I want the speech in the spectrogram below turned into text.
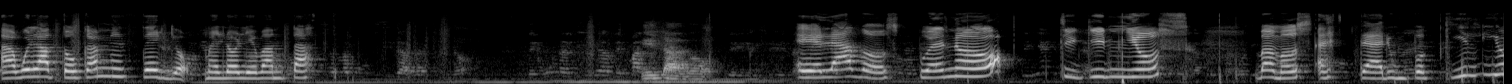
Abuela, tócame en serio. Me lo levantaste. Helado. Helados. Bueno, chiquiños, vamos a estar un poquillo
